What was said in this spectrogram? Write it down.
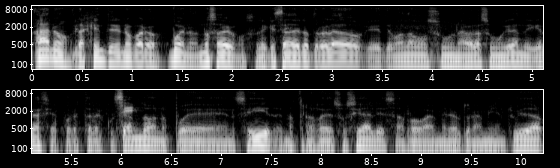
Ah, no, la gente no paró. Bueno, no sabemos. La que está del otro lado, que te mandamos un abrazo muy grande y gracias por estar escuchando. Nos pueden seguir en nuestras redes sociales, arroba Lerton a mí en Twitter,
